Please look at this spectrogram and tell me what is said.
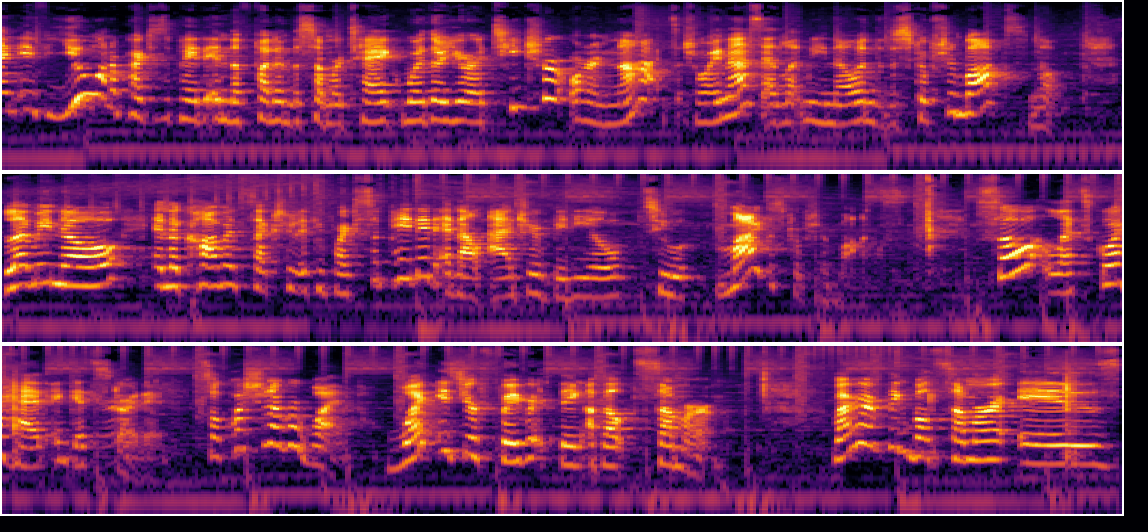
And if you want to participate in the Fun in the Summer tag, whether you're a teacher or not, join us and let me know in the description box. No, let me know in the comment section if you participated and I'll add your video to my description box. So let's go ahead and get started. So question number one, what is your favorite thing about summer? My favorite thing about summer is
